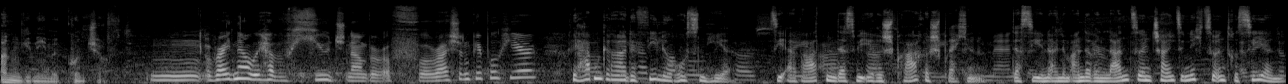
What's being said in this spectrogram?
angenehme Kundschaft. Mm, uh, wir haben gerade viele Russen hier. Sie erwarten, dass wir ihre Sprache sprechen. Dass sie in einem anderen Land sind, scheint sie nicht zu interessieren.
